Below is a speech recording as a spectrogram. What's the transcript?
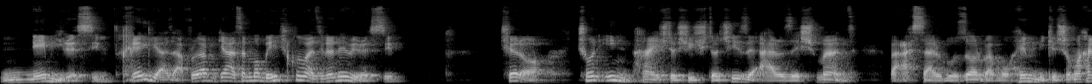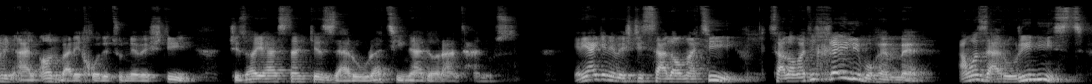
نمی‌رسیم. خیلی از افراد هم میگن اصلا ما به هیچ کدوم از اینا نمی‌رسیم. چرا؟ چون این 5 تا 6 تا چیز ارزشمند و اثرگذار و مهمی که شما همین الان برای خودتون نوشتید چیزهایی هستند که ضرورتی ندارند هنوز. یعنی اگه نوشتی سلامتی سلامتی خیلی مهمه اما ضروری نیست.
